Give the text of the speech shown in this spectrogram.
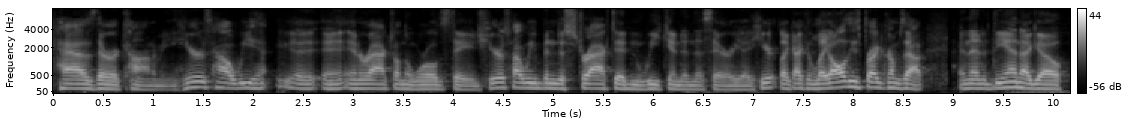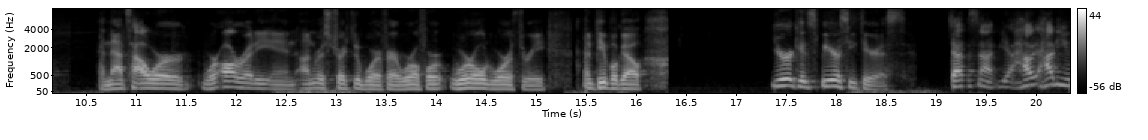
has their economy. Here's how we uh, interact on the world stage. Here's how we've been distracted and weakened in this area. Here, like I can lay all these breadcrumbs out, and then at the end I go, and that's how we're we're already in unrestricted warfare, World War World War Three, and people go, you're a conspiracy theorist. That's not yeah, how how do you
